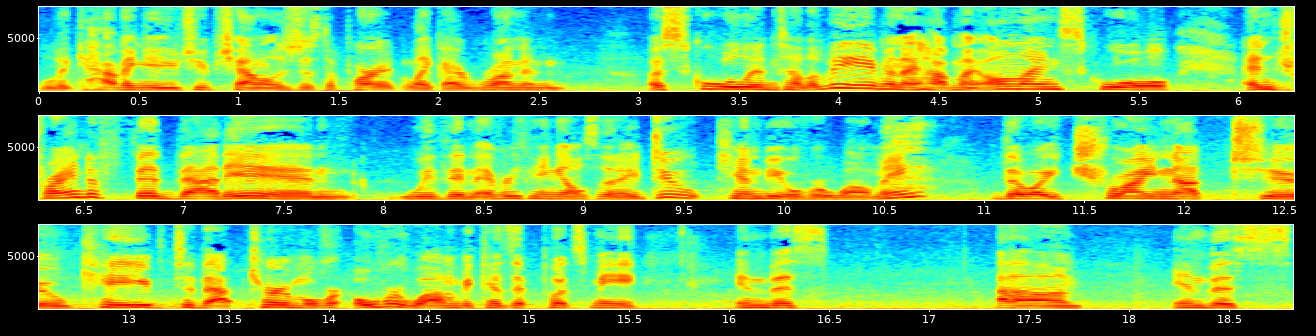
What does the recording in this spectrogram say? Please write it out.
Like having a YouTube channel is just a part. Like I run in a school in Tel Aviv, and I have my online school, and trying to fit that in within everything else that I do can be overwhelming. Though I try not to cave to that term over overwhelm because it puts me in this um, in this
